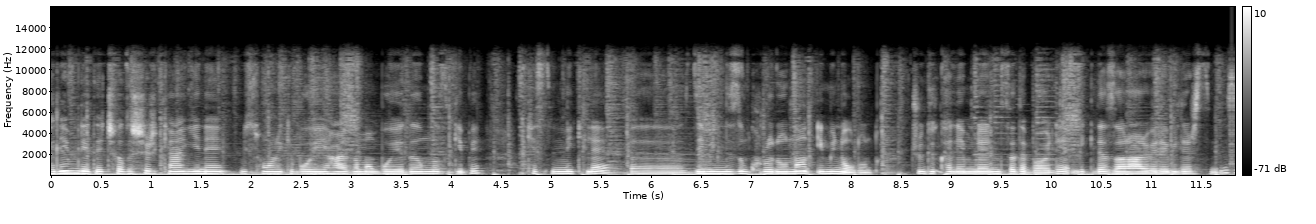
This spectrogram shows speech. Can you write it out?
Kalemle de çalışırken yine bir sonraki boyayı her zaman boyadığımız gibi kesinlikle e, zemininizin kuruduğundan emin olun. Çünkü kalemlerinize de böylelikle zarar verebilirsiniz.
